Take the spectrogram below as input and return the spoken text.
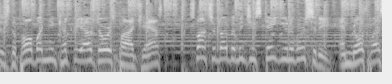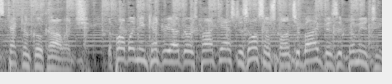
is the Paul Bunyan Country Outdoors Podcast, sponsored by Bemidji State University and Northwest Technical College. The Paul Bunyan Country Outdoors Podcast is also sponsored by Visit Bemidji.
